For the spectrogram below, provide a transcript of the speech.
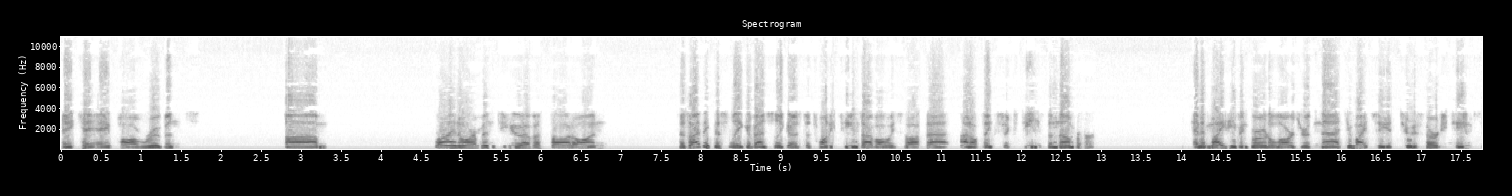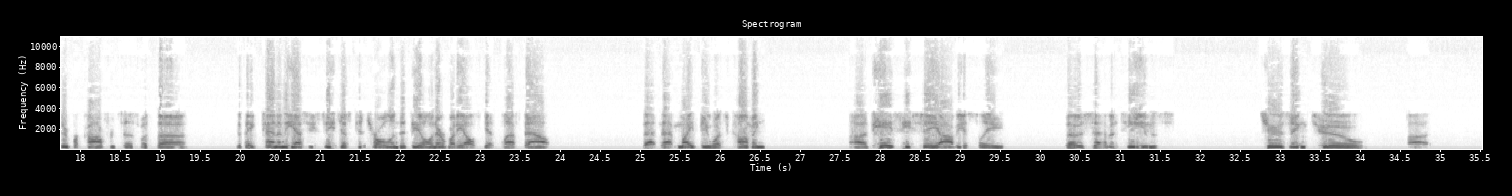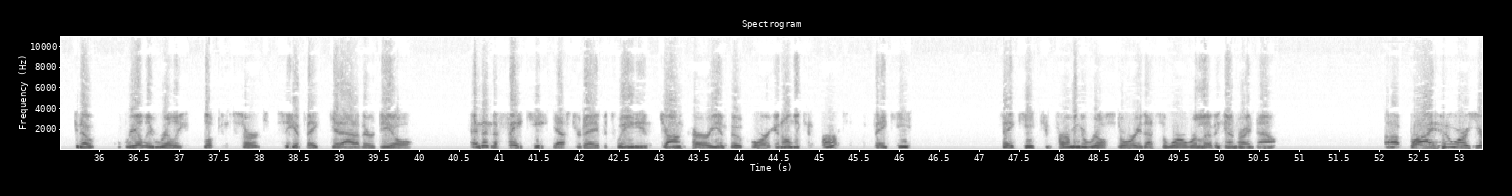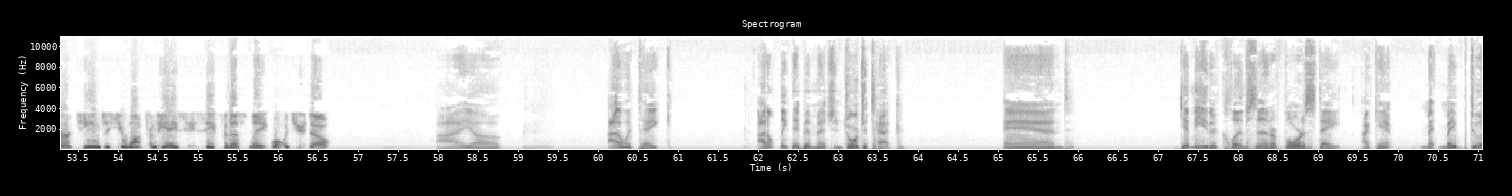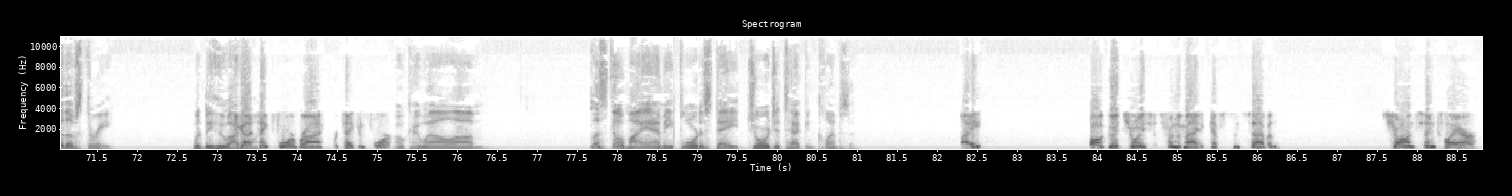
a.k.a. Paul Reubens. Um, Brian Hartman, do you have a thought on because I think this league eventually goes to 20 teams. I've always thought that. I don't think 16 is the number. And it might even grow to larger than that. You might see a two to 30 team super conferences with the, the Big Ten and the SEC just controlling the deal and everybody else getting left out. That, that might be what's coming. Uh, the ACC, obviously, those seven teams choosing to, uh, you know, really, really look and search, see if they can get out of their deal. And then the fake heat yesterday between John Currie and Boo Corrigan only confirms the fake heat. Fake heat confirming a real story. That's the world we're living in right now. Uh, Bry, who are your teams that you want from the ACC for this league? What would you do? I uh, I would take. I don't think they've been mentioned. Georgia Tech and give me either Clemson or Florida State. I can't. Maybe two of those three would be who I. You got to take four, Brian. We're taking four. Okay, well, um, let's go Miami, Florida State, Georgia Tech, and Clemson. Right. All good choices from the Magnificent Seven. Sean Sinclair,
